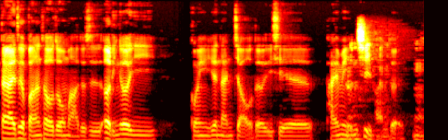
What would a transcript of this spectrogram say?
大概这个榜单差不多嘛，就是二零二一关于一些男角的一些排名，人气排名，对，嗯，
